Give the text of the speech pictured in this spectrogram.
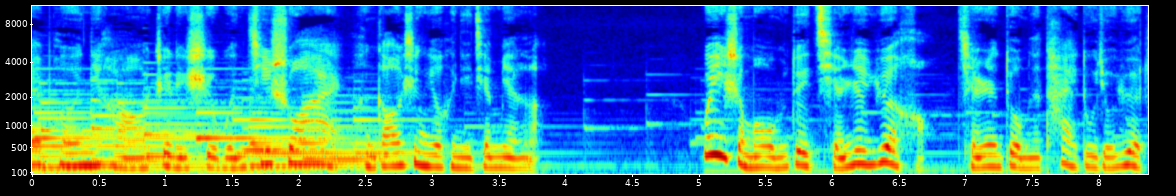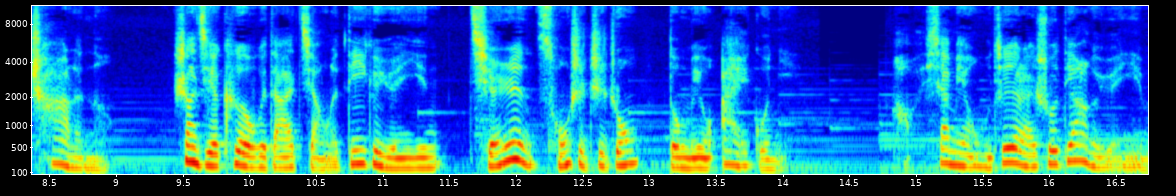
嗨，朋友你好，这里是文姬说爱，很高兴又和你见面了。为什么我们对前任越好，前任对我们的态度就越差了呢？上节课我给大家讲了第一个原因，前任从始至终都没有爱过你。好，下面我们接着来说第二个原因，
